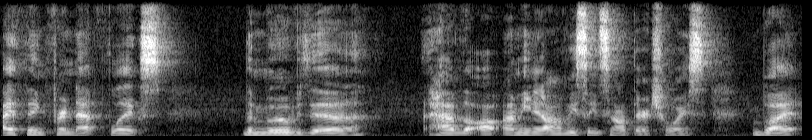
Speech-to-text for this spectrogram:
I think for Netflix, the move to uh, have the, I mean, obviously it's not their choice, but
